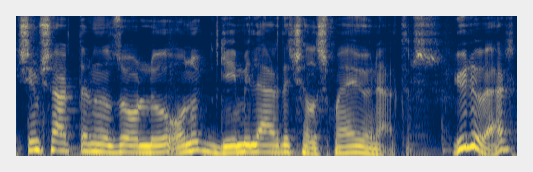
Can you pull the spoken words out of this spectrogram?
geçim şartlarının zorluğu onu gemilerde çalışmaya yöneltir. Gulliver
